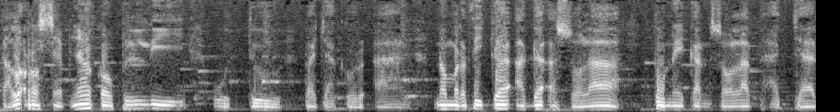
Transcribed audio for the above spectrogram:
Kalau resepnya kau beli, wudhu, baca Quran. Nomor tiga ada as-sholah, tunaikan sholat hajat.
